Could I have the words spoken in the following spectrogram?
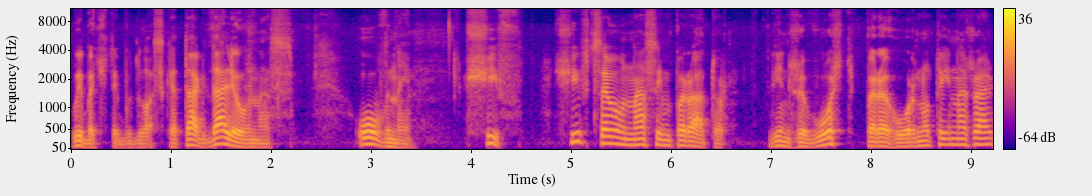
Вибачте, будь ласка. Так, далі у нас овни. Шіф. Шіф це у нас імператор. Він же вождь, перегорнутий, на жаль,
